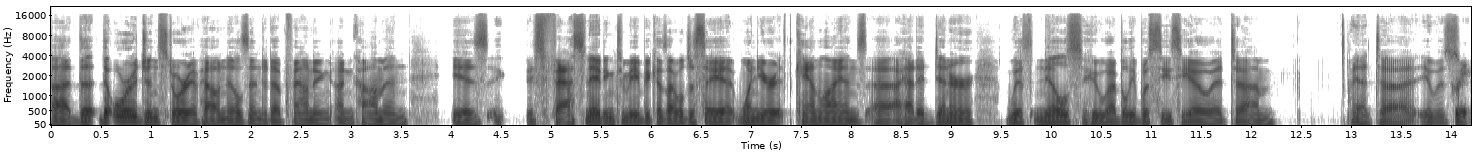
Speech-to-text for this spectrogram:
uh, the the origin story of how Nils ended up founding Uncommon is is fascinating to me because I will just say it. One year at Cannes Lions, uh, I had a dinner with Nils, who I believe was CCO at um, at uh, it was Grey,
